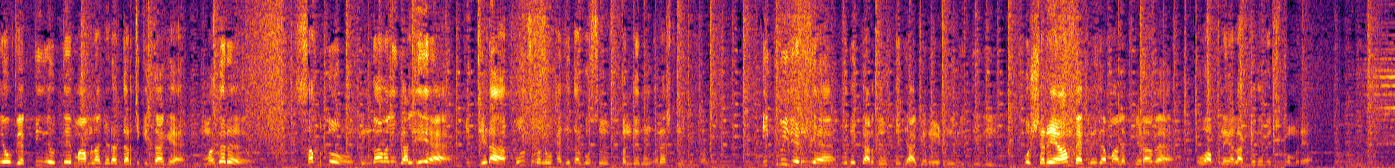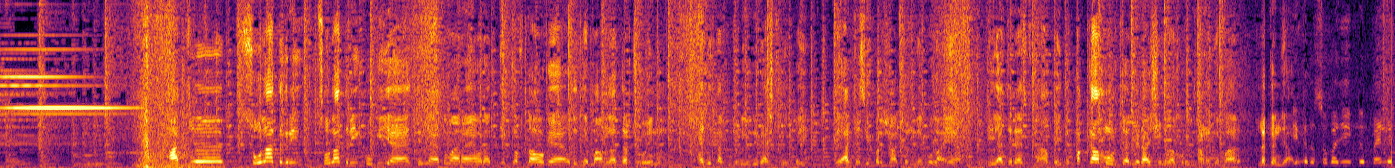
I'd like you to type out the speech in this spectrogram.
ਤੇ ਉਹ ਵਿਅਕਤੀ ਦੇ ਉੱਤੇ ਮਾਮਲਾ ਜਿਹੜਾ ਦਰਜ ਕੀਤਾ ਗਿਆ ਹੈ। ਮਗਰ ਸਭ ਤੋਂ ਨਿੰਦਾ ਵਾਲੀ ਗੱਲ ਇਹ ਹੈ ਕਿ ਜਿਹੜਾ ਪੁਲਿਸ ਵੱਲੋਂ ਹਜੇ ਤੱਕ ਉਸ ਬੰਦੇ ਨੂੰ ਅਰੈਸਟ ਨਹੀਂ ਕੀਤਾ ਗਿਆ। ਇੱਕ ਵੀ ਜਿਹੜੀ ਹੈ, ਉਹਦੇ ਘਰ ਦੇ ਉੱਤੇ ਜਾ ਕੇ ਰੇਡ ਨਹੀਂ ਕੀਤੀ ਗਈ। ਉਹ ਸ਼ਰੇਆਮ ਬੈਕਰੀ ਦਾ ਮਾਲਕ ਜਿਹੜਾ ਵੈ, ਉਹ ਆਪਣੇ ਇਲਾਕੇ ਦੇ ਵਿੱਚ ਘੁੰਮ ਰਿਹਾ। ਅੱਜ 16 ਤਰੀਕ 16 ਤਰੀਕ ਹੋ ਗਈ ਹੈ, ਦਿਨ ਐਤਵਾਰ ਹੈ ਔਰ ਅੱਜ ਇੱਕ ਹਫਤਾ ਹੋ ਗਿਆ ਉਹਦੇ ਤੇ ਮਾਮਲਾ ਦਰਜ ਹੋਏ ਨੂੰ। ਹਜੇ ਤੱਕ ਜਿਹੜੀ ਉਹਦੀ ਅਰੈਸਟ ਨਹੀਂ ਪਈ। ਤੇ ਅੱਜ ਅਸੀਂ ਪ੍ਰਸ਼ਾਸਨ ਦੇ ਕੋਲ ਆਏ ਹਾਂ ਜੇ ਅੱਜ ਅਰੈਸਟ ਨਾ ਪਈ ਤੇ ਪੱਕਾ ਮੋਰਚਾ ਜਿਹੜਾ ਸ਼ਿਮਲਾਪੁਰੀ ਥਾਣੇ ਦੇ ਬਾਹਰ ਲੱਗਣ ਜਾ ਰਿਹਾ। ਇੱਕ ਦੱਸੋ ਭਾਜੀ ਇੱਕ ਪਹਿਲੇ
